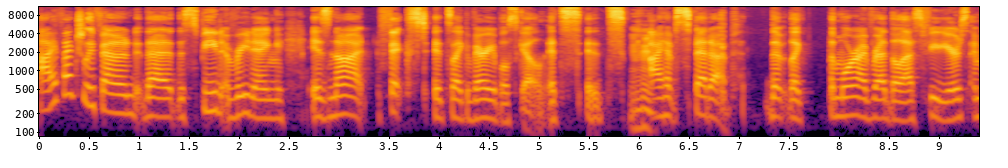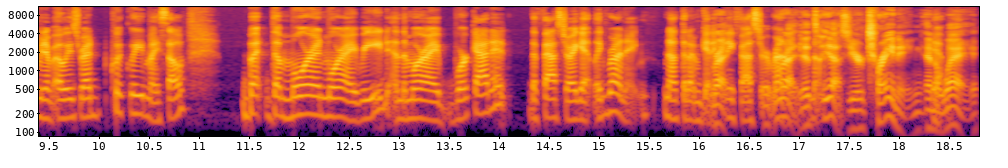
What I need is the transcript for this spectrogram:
I've actually found that the speed of reading is not fixed. It's like a variable skill. It's it's mm-hmm. I have sped up. The like the more I've read the last few years. I mean, I've always read quickly myself, but the more and more I read and the more I work at it, the faster I get, like running. Not that I'm getting Right. any faster at running. Right. It's, yes, you're training in Yeah. a way.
